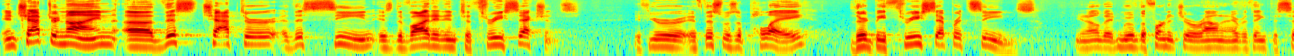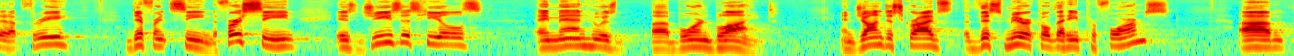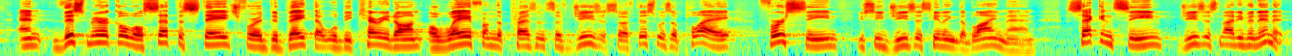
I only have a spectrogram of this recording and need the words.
in chapter nine, uh, this chapter, this scene is divided into three sections. If, you're, if this was a play, there'd be three separate scenes. You know, they'd move the furniture around and everything to set up three different scenes. The first scene is Jesus heals a man who is uh, born blind. And John describes this miracle that he performs. Um, and this miracle will set the stage for a debate that will be carried on away from the presence of Jesus. So if this was a play, first scene, you see Jesus healing the blind man. Second scene, Jesus not even in it.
